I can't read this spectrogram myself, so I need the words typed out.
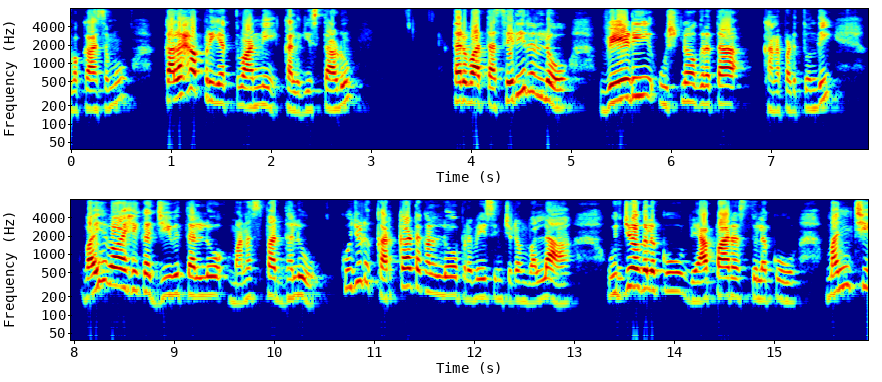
అవకాశము కలహప్రియత్వాన్ని కలిగిస్తాడు. తరువాత శరీరంలో వేడి ఉష్ణోగ్రత కనపడుతుంది. వైవాహిక జీవితంలో మనస్పర్ధలు కుజుడు కర్కాటకంలో ప్రవేశించడం వల్ల ఉద్యోగులకు వ్యాపారస్తులకు మంచి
